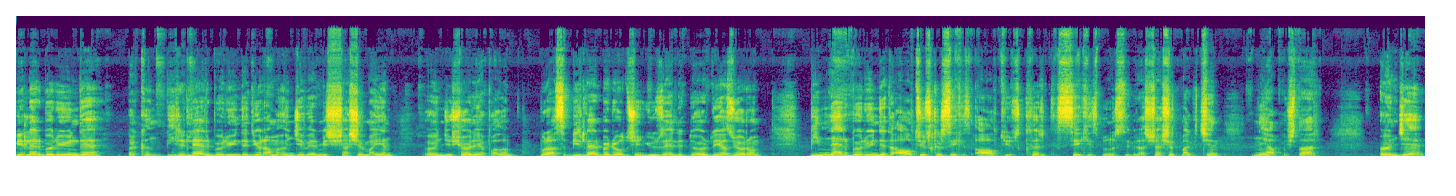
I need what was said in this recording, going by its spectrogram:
Birler bölüğünde bakın birler bölüğünde diyor ama önce vermiş şaşırmayın. Önce şöyle yapalım. Burası birler bölüğü olduğu için 154'ü yazıyorum. Binler bölüğünde de 648. 648. Bunu size biraz şaşırtmak için ne yapmışlar? Önce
